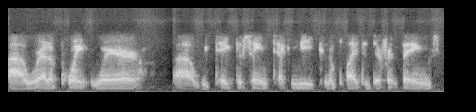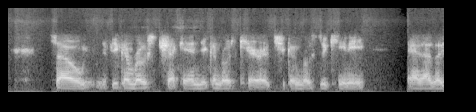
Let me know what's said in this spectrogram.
uh, we're at a point where uh, we take the same technique and apply it to different things. So if you can roast chicken, you can roast carrots, you can roast zucchini, and as I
